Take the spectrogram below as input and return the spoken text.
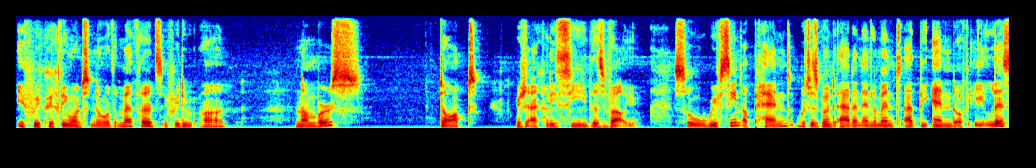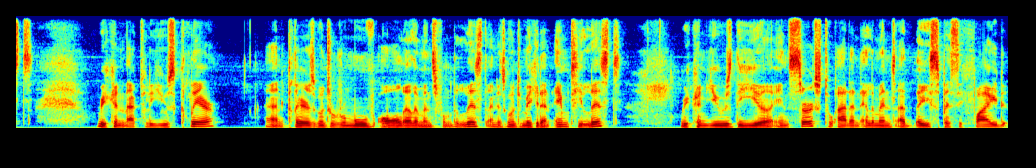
if we quickly want to know the methods, if we do uh, numbers dot, we should actually see this value. So we've seen append, which is going to add an element at the end of a list. We can actually use clear, and clear is going to remove all elements from the list and it's going to make it an empty list. We can use the uh, insert to add an element at a specified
